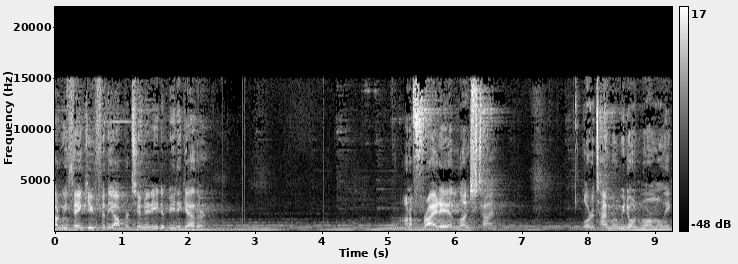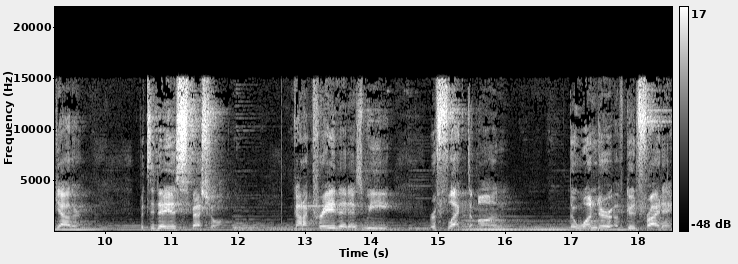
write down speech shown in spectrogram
God, we thank you for the opportunity to be together on a Friday at lunchtime. Lord, a time when we don't normally gather, but today is special. God, I pray that as we reflect on the wonder of Good Friday,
